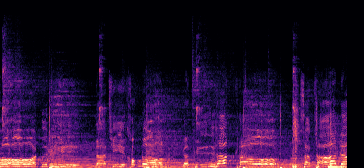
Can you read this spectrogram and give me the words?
ฮอดมือนี้หน้าที่ของน้องก็คือฮักเขาสถานะ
